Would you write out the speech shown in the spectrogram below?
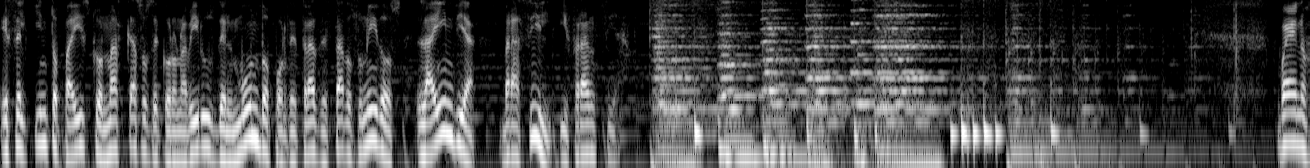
es el quinto país con más casos de coronavirus del mundo por detrás de Estados Unidos, la India, Brasil y Francia. Bueno,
